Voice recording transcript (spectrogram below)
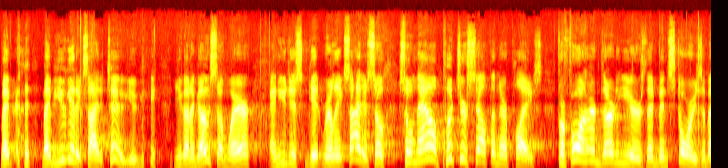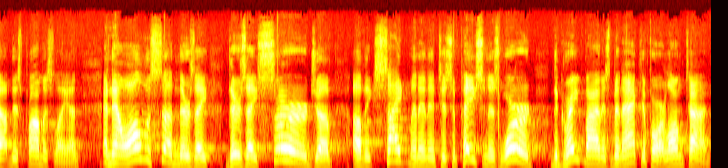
Maybe, maybe you get excited too. You, you're going to go somewhere and you just get really excited. So, so now put yourself in their place. For 430 years, there'd been stories about this promised land. And now all of a sudden, there's a, there's a surge of, of excitement and anticipation. This word, the grapevine, has been active for a long time.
